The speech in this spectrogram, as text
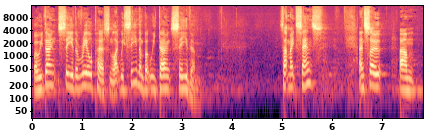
where we don't see the real person, like we see them, but we don't see them. Does that make sense? And so um,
